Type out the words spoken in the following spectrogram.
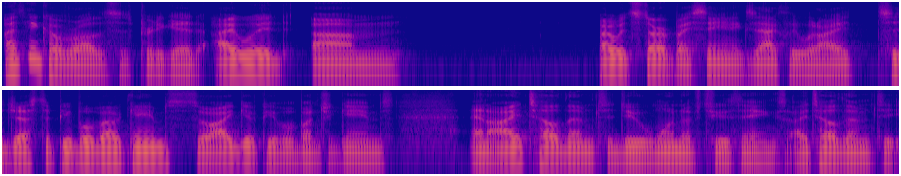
I think overall this is pretty good. I would, um, I would start by saying exactly what I suggest to people about games. So I give people a bunch of games, and I tell them to do one of two things. I tell them to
